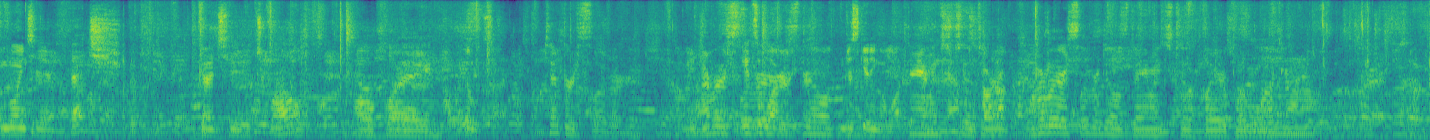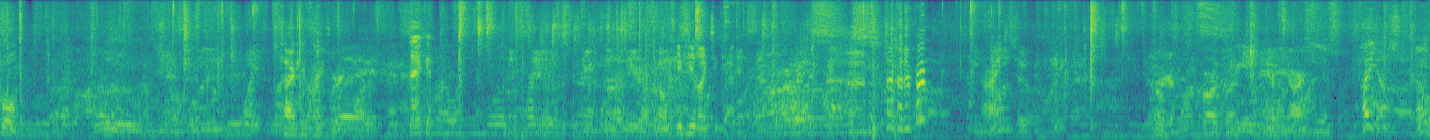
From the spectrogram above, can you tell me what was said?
I'm going to fetch. Go to 12. I'll play Oh, sorry. Temper Sliver. Whenever It's Sliver a water eater. I'm just getting a water damage to the target, whenever a Sliver deals damage to the player, put a. Cool. Attack you for three. Take it. Oh, if you'd like to cut. It. Alright. There we are. Hiya! Oh,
